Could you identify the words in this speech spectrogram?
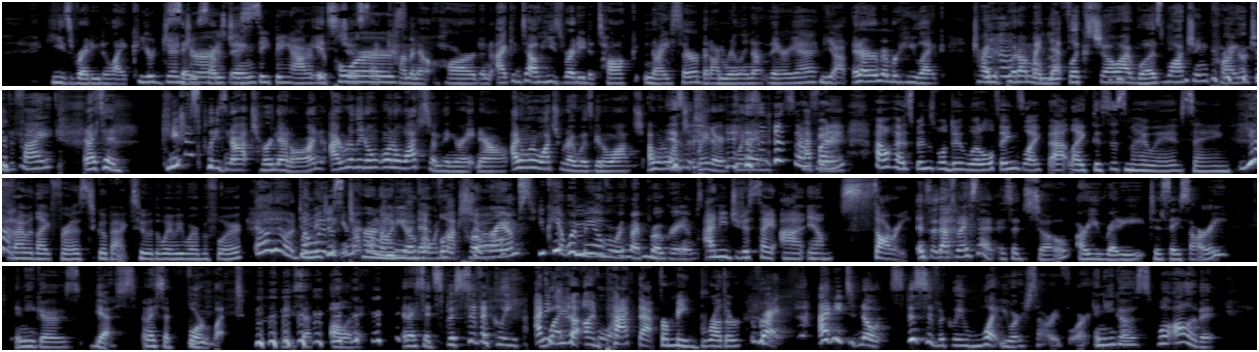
he's ready to like, Your ginger is something. just seeping out of it's your just pores. like coming out hard, and I can tell he's ready to talk nicer, but I'm really not there yet. yeah. And I remember he like tried to put on my Netflix show I was watching prior to the fight. And I said, Can you just please not turn that on? I really don't want to watch something right now. I don't want to watch what I was going to watch. I want to watch it later when I'm so happier. funny how husbands will do little things like that? Like, this is my way of saying Yeah. that I would like for us to go back to the way we were before. Oh no, don't me win just you're turn on me your over with my Netflix programs. You can't win me over with my mm-hmm. programs. I need you to say, I am sorry. And so that's what I said. I said, So are you ready to say sorry? And he goes, Yes. And I said, For what? And he said, All of it. And I said, Specifically, I need you to for?" unpack that for me, brother. Right. I need to know specifically what you are sorry for. And he goes, Well, all of it.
